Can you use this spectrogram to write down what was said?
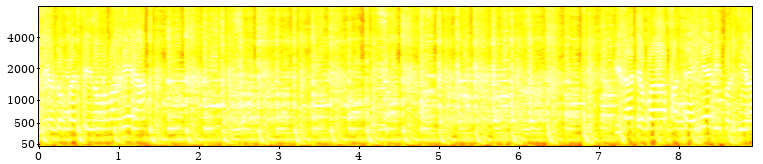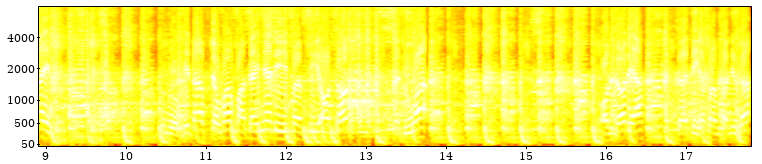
Nah, ini untuk normalnya ya. Kita coba pakainya di versi lain. Tunggu, kita coba pakainya di versi outdoor kedua. Outdoor ya, ke 3 per 4 juga.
